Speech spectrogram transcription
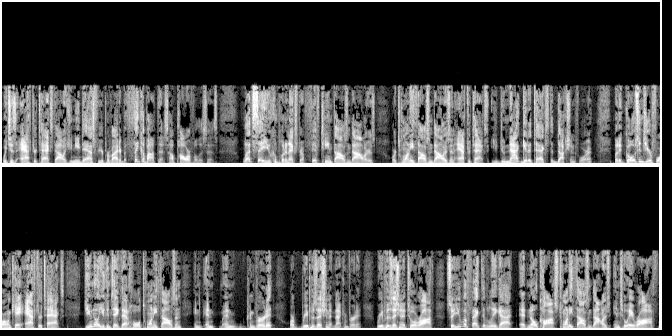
which is after tax dollars. You need to ask for your provider, but think about this, how powerful this is. Let's say you can put an extra $15,000 or $20,000 in after tax. You do not get a tax deduction for it, but it goes into your 401k after tax. Do you know you can take that whole 20,000 and and and convert it or reposition it, not convert it, reposition it to a Roth? So you've effectively got at no cost $20,000 into a Roth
